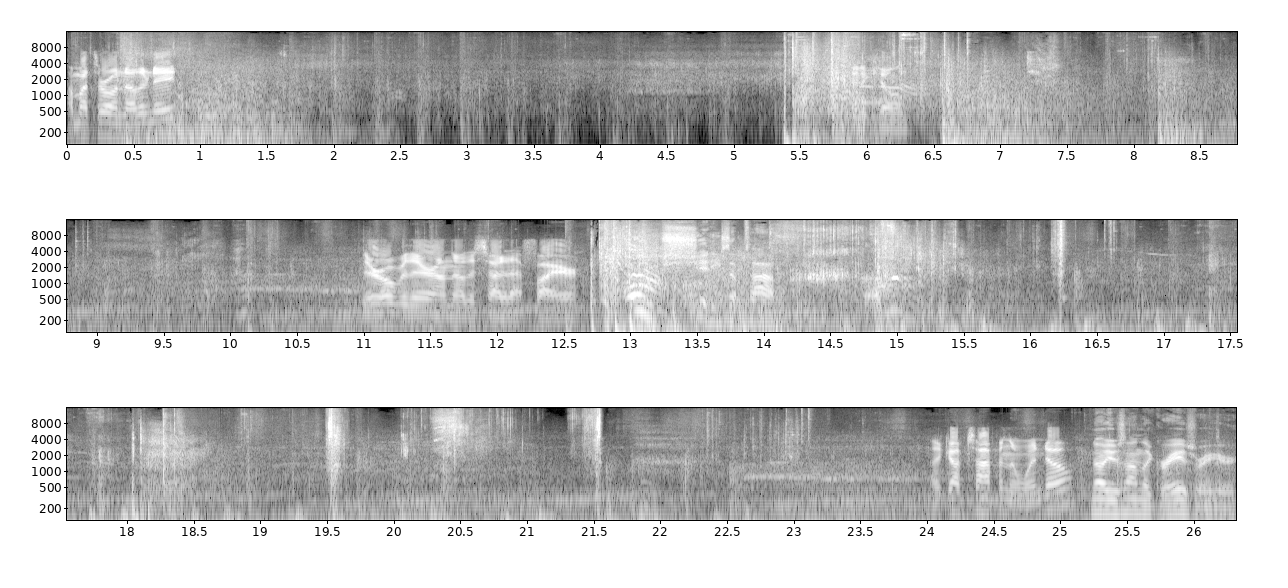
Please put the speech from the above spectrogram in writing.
I'm gonna throw another nade. Gonna kill him. They're over there on the other side of that fire. Oh shit, he's up top. Like up top in the window? No, he was on the graves right here.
